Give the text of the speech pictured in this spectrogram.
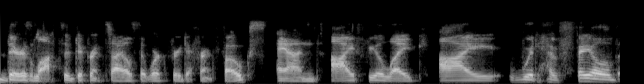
there's lots of different styles that work for different folks. And I feel like I would have failed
